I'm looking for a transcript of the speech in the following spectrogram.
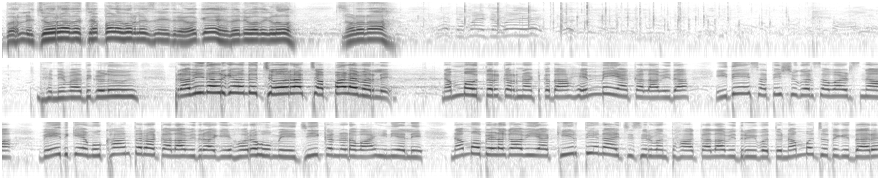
ಬರಲಿ ಜೋರಾದ ಚಪ್ಪಾಳೆ ಬರಲಿ ಸ್ನೇಹಿತರೆ. ಓಕೆ ಧನ್ಯವಾದಗಳು. ನೋಡೋಣ. ಧನ್ಯವಾದಗಳು. ಪ್ರವೀಣ್ ಅವ್ರಿಗೆ ಒಂದು ಜೋರ ಚಪ್ಪಾಳೆ ಬರಲಿ. ನಮ್ಮ ಉತ್ತರ ಕರ್ನಾಟಕದ ಹೆಮ್ಮೆಯ ಕಲಾವಿದ, ಇದೇ ಸತೀಶ್ ಶುಗರ್ಸ್ ಅವಾರ್ಡ್ಸ್ನ ವೇದಿಕೆಯ ಮುಖಾಂತರ ಕಲಾವಿದರಾಗಿ ಹೊರಹೊಮ್ಮಿ ಜಿ ಕನ್ನಡ ವಾಹಿನಿಯಲ್ಲಿ ನಮ್ಮ ಬೆಳಗಾವಿಯ ಕೀರ್ತಿಯನ್ನು ಹೆಚ್ಚಿಸಿರುವಂತಹ ಕಲಾವಿದರು ಇವತ್ತು ನಮ್ಮ ಜೊತೆಗಿದ್ದಾರೆ.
